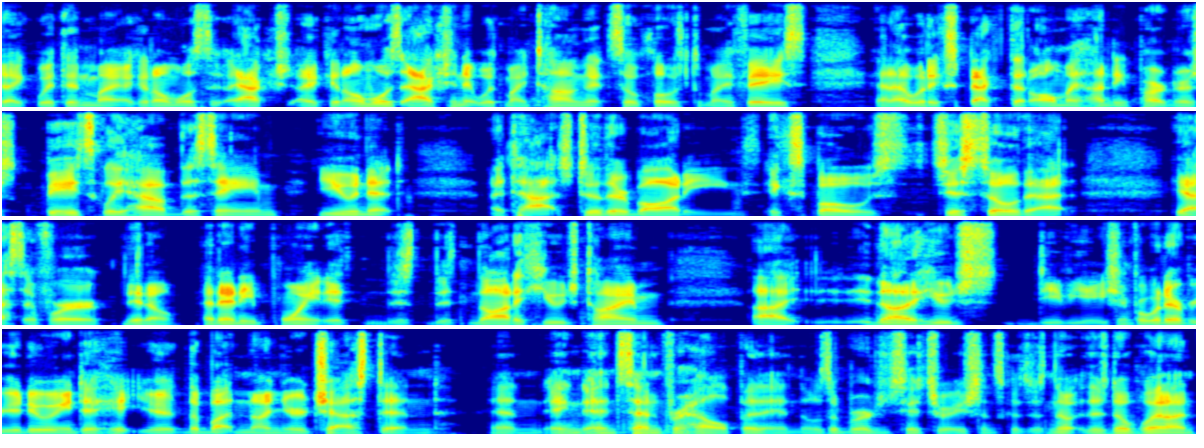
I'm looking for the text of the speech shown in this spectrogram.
like within my. I can almost act, I can almost action it with my tongue. It's so close to my face, and I would expect that all my hunting partners basically have the same unit attached to their body, exposed, just so that yes, if we're you know at any point, it, it's, it's not a huge time, uh, not a huge deviation for whatever you're doing to hit your the button on your chest and and and, and send for help in, in those emergency situations because there's no there's no point on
